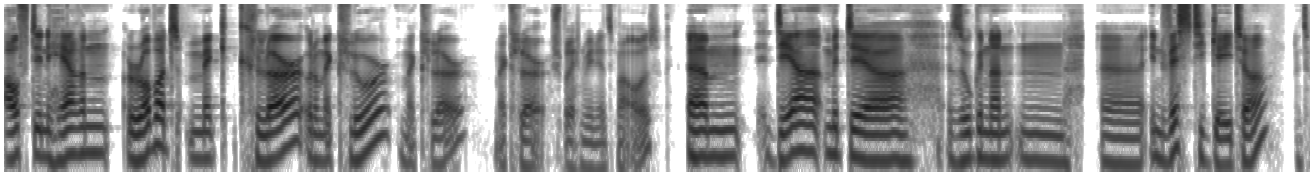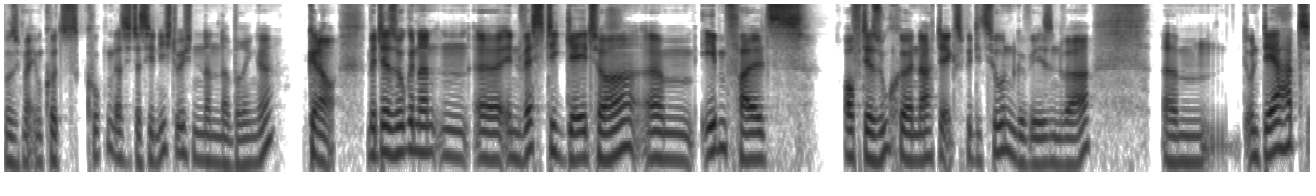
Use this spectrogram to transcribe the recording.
auf den Herren Robert McClure oder McClure, McClure, McClure sprechen wir ihn jetzt mal aus. Ähm, der mit der sogenannten äh, Investigator, jetzt muss ich mal eben kurz gucken, dass ich das hier nicht durcheinander bringe. Genau, mit der sogenannten äh, Investigator ähm, ebenfalls auf der Suche nach der Expedition gewesen war. Ähm, und der hat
